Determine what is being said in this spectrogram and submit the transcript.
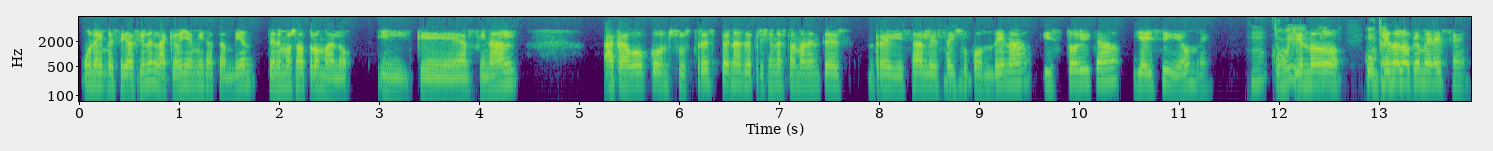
una investigación en la que, oye, mira, también tenemos a otro malo y que al final acabó con sus tres penas de prisiones permanentes revisables, ahí su condena histórica y ahí sigue, hombre, cumpliendo, y, lo que merece.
